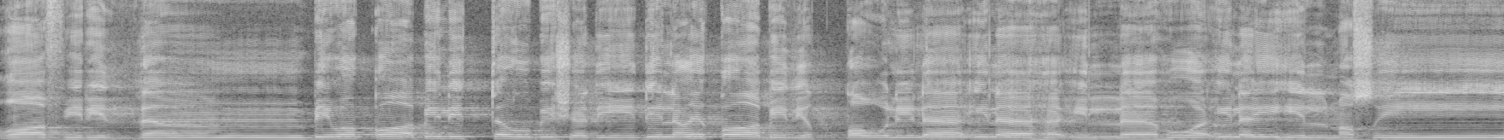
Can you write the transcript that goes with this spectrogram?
غافر الذنب وقابل التوب شديد العقاب ذي الطول. لا إله إلا هو إليه المصير.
